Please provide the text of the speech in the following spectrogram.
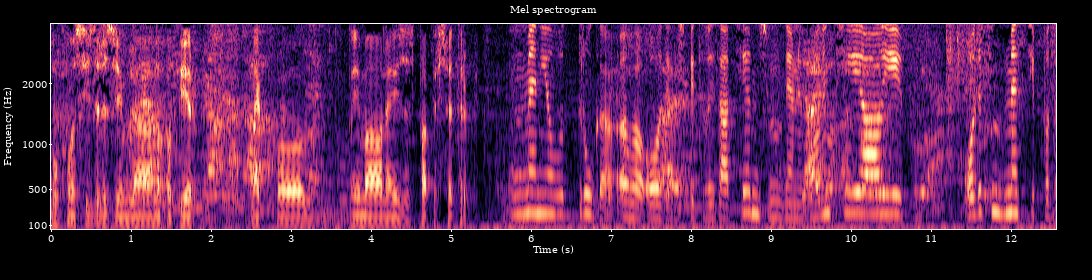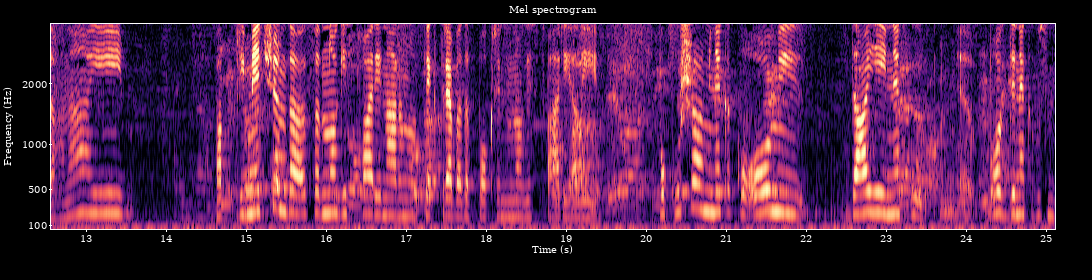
bukvalno se izrazim na, na papiru. Neko ima onaj izraz, papir sve trpi. Meni je ovo druga uh, ovde hospitalizacija, mislim u dnevnoj bolnici, ali ovde sam meseci po dana i Pa primećujem da sad mnogi stvari, naravno, tek treba da pokrenu mnoge stvari, ali pokušavam i nekako ovo mi daje i neku, ovde nekako sam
